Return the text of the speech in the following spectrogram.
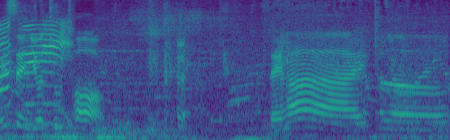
Listen, you're too tall. Say hi. Hello.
